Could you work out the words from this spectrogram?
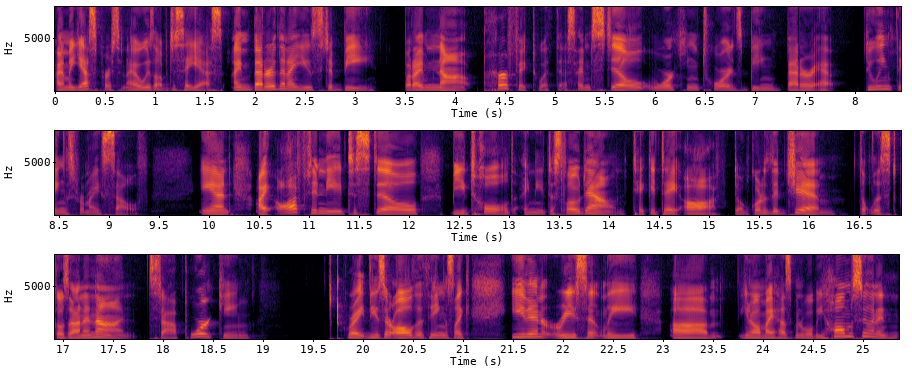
I'm a yes person. I always love to say yes. I'm better than I used to be but I'm not perfect with this. I'm still working towards being better at doing things for myself. And I often need to still be told I need to slow down, take a day off, don't go to the gym. The list goes on and on. Stop working. Right. These are all the things like even recently, um, you know, my husband will be home soon and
